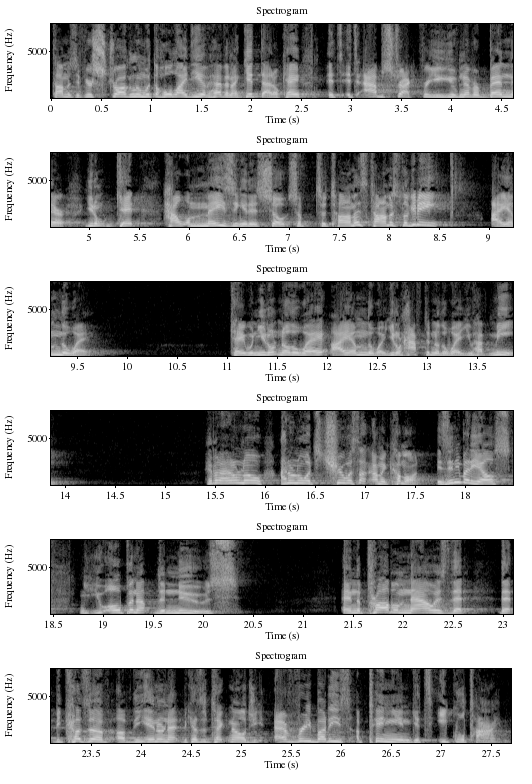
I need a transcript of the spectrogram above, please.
Thomas, if you're struggling with the whole idea of heaven, I get that, okay? It's, it's abstract for you. You've never been there. You don't get how amazing it is. So, so, so, Thomas, Thomas, look at me. I am the way. Okay, when you don't know the way, I am the way. You don't have to know the way, you have me. Hey, but I don't know, I don't know what's true, what's not. I mean, come on. Is anybody else, you open up the news, and the problem now is that that because of, of the internet, because of technology, everybody's opinion gets equal time.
